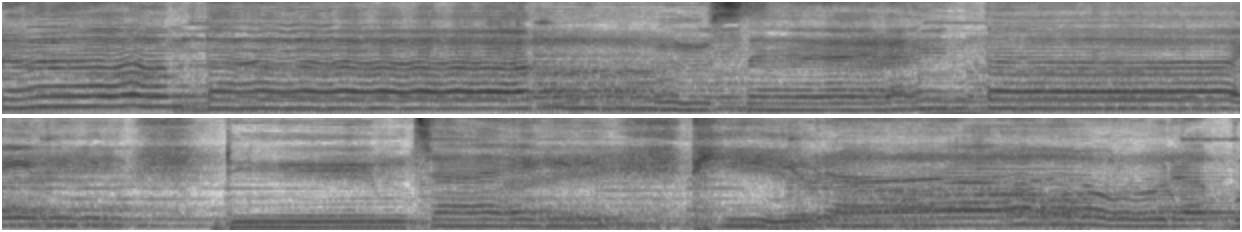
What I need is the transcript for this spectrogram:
น้ำตาแสงใต้ดื่มใจ พี่ราวระบ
